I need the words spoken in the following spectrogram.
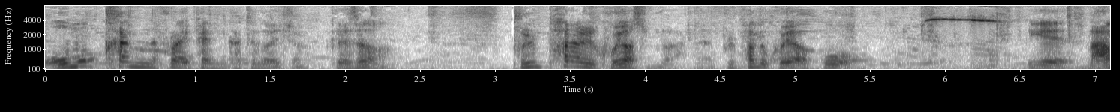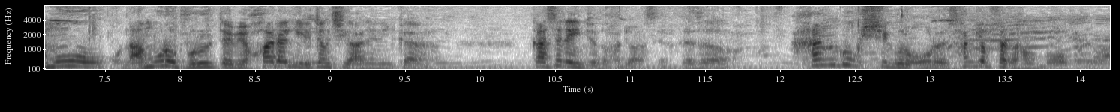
오목한 프라이팬 같은 거 있죠. 그래서 불판을 구해왔습니다. 네, 불판도 구해왔고, 이게 나무, 나무로 불을 때면 화력이 일정치가 않으니까 가스레인지도 가져왔어요. 그래서 한국식으로 오늘 삼겹살을 한번 먹어보려고.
